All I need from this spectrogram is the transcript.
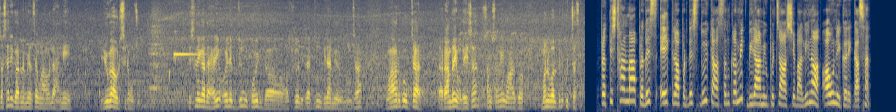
जसरी गर्न मिल्छ उहाँहरूलाई हामी योगाहरू सिकाउँछौँ। त्यसले गर्दाखेरि अहिले जुन कोभिड हस्पिटलभित्र जुन बिरामीहरू हुनुहुन्छ उहाँहरूको उपचार राम्रै हुँदैछ। सँगसँगै उहाँहरूको मनोबल पनि उच्च छ। प्रतिष्ठानमा प्रदेश एक र प्रदेश दुईका संक्रमित बिरामी उपचार सेवा लिन आउने गरेका छन्।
